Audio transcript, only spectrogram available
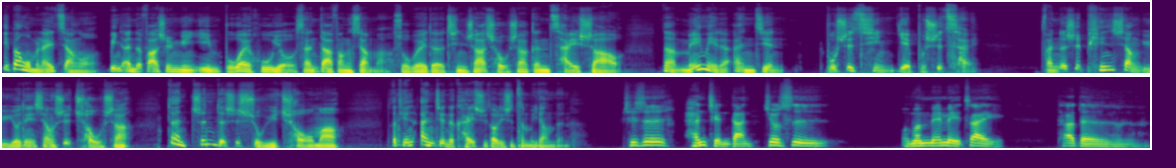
一般我们来讲哦，命案的发生原因不外乎有三大方向嘛，所谓的情杀、仇杀跟财杀哦。那美美的案件不是情也不是财，反而是偏向于有点像是仇杀，但真的是属于仇吗？那天案件的开始到底是怎么样的呢？其实很简单，就是我们美美在她的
